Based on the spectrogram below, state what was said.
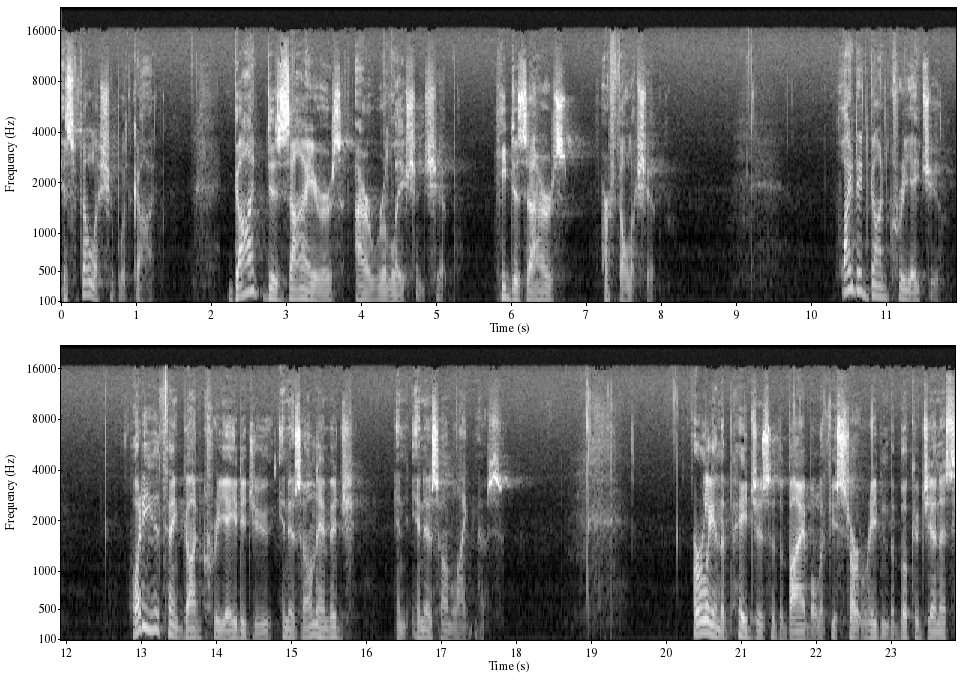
is fellowship with God. God desires our relationship, He desires our fellowship. Why did God create you? Why do you think God created you in His own image and in His own likeness? Early in the pages of the Bible, if you start reading the book of Genesis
